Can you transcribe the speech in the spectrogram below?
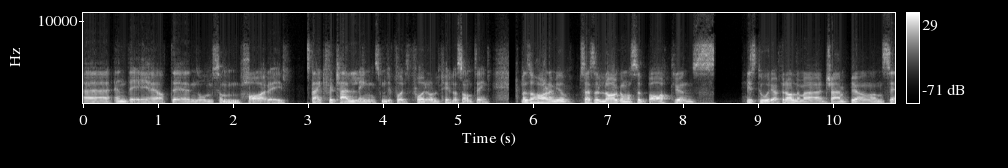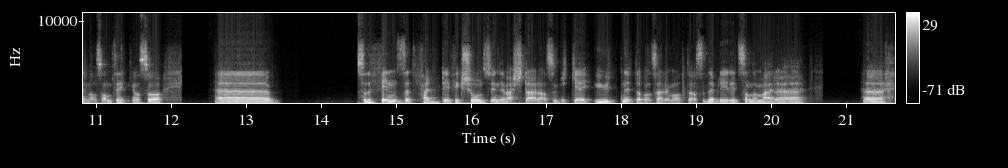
eh, enn det er at det er noen som har ei sterk fortelling som du får et forhold til og sånne ting. Men så har de jo selvsagt laga masse bakgrunnshistorier for alle med championene sine og sånne ting. Og så eh, så det finnes et ferdig fiksjonsunivers der da, som ikke er utnytta på en særlig måte. Altså, det blir litt som de her uh, uh,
